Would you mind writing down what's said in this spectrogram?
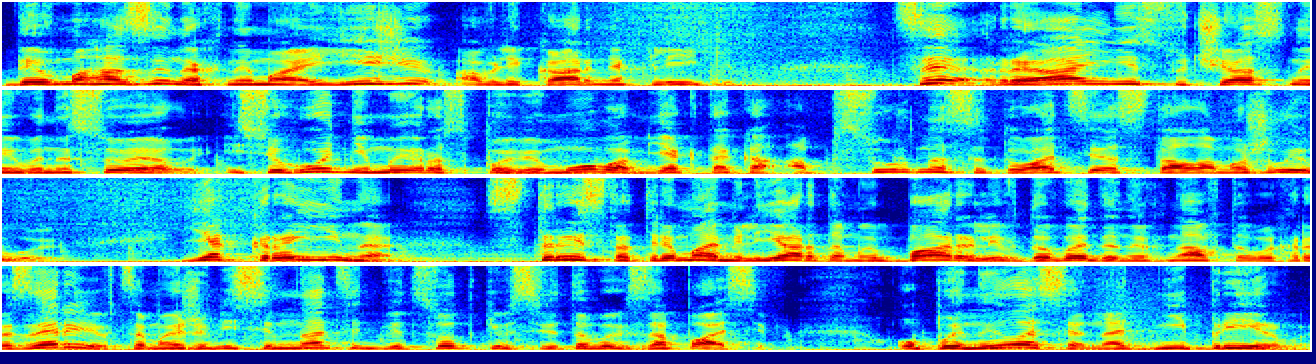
де в магазинах немає їжі, а в лікарнях ліків. Це реальність сучасної Венесуели. І сьогодні ми розповімо вам, як така абсурдна ситуація стала можливою. Як країна з 303 мільярдами барелів доведених нафтових резервів, це майже 18% світових запасів, опинилася на дні прірви.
